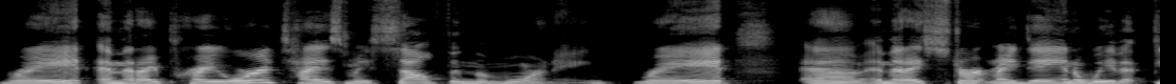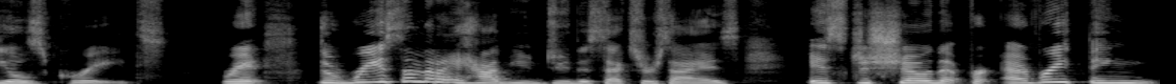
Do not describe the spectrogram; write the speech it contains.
right? And that I prioritize myself in the morning, right? Um, and that I start my day in a way that feels great, right? The reason that I have you do this exercise is to show that for everything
